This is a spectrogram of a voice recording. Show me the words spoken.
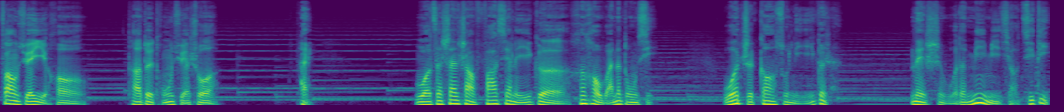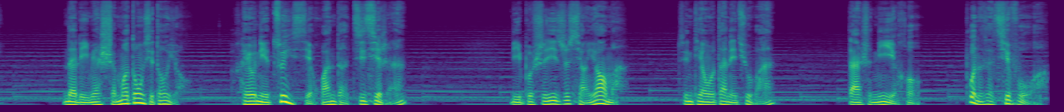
放学以后，他对同学说：“嘿，我在山上发现了一个很好玩的东西，我只告诉你一个人，那是我的秘密小基地，那里面什么东西都有。”还有你最喜欢的机器人，你不是一直想要吗？今天我带你去玩，但是你以后不能再欺负我。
